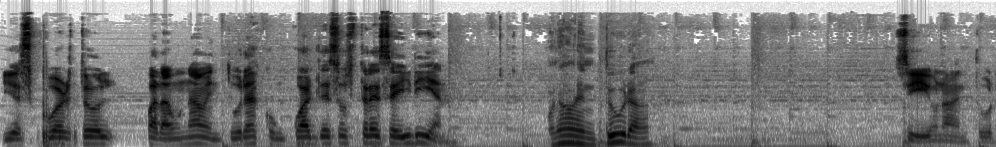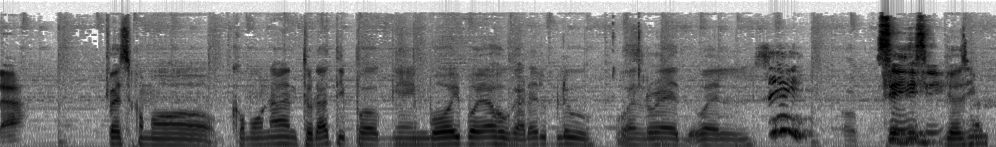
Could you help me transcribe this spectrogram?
y Squirtle para una aventura, ¿con cuál de esos tres se irían? Una aventura. Sí, una aventura pues como, como una aventura tipo Game Boy, voy a jugar el Blue o el Red o el... Sí, sí, sí. Yo siempre,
